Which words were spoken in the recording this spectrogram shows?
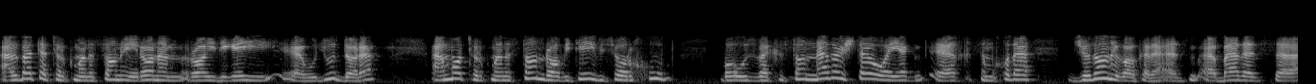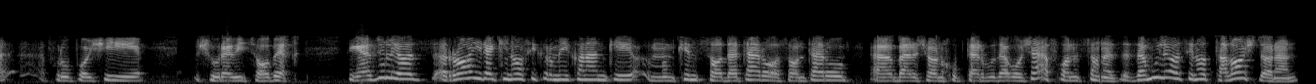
البته ترکمنستان و ایران هم راه دیگه وجود داره. اما ترکمنستان رابطه بسیار خوب با ازبکستان نداشته و یک قسم خود جدا نگاه کرده. از بعد از فروپاشی شوروی سابق دیگه از اون لحاظ راهی را که فکر می‌کنن که ممکن سادتر و آسانتر و برشان خوبتر بوده باشه افغانستان است. زمون لحاظ اینا تلاش دارن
